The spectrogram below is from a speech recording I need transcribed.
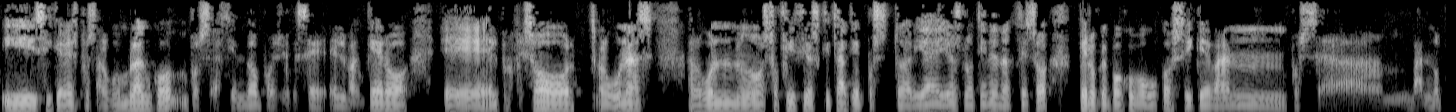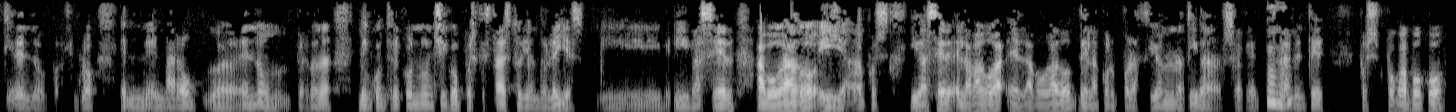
Y si que ves pues algún blanco pues haciendo pues yo que sé, el banquero, el profesor, algunas, algunos oficios quizá que pues todavía ellos no tienen acceso, pero que poco a poco sí que van, pues, uh, van obteniendo. Por ejemplo, en, en Baró, uh, en no, perdona, me encontré con un chico, pues, que estaba estudiando leyes y iba a ser abogado y ya, pues, iba a ser el abogado, el abogado de la corporación nativa. O sea que realmente pues poco a poco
